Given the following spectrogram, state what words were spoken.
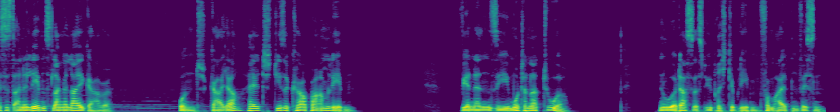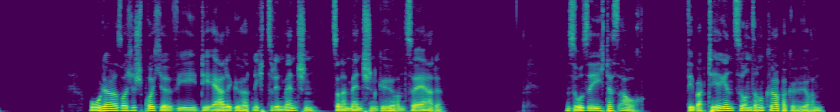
Es ist eine lebenslange Leihgabe und Gaia hält diese Körper am Leben. Wir nennen sie Mutter Natur. Nur das ist übrig geblieben vom alten Wissen. Oder solche Sprüche wie die Erde gehört nicht zu den Menschen, sondern Menschen gehören zur Erde. So sehe ich das auch, wie Bakterien zu unserem Körper gehören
